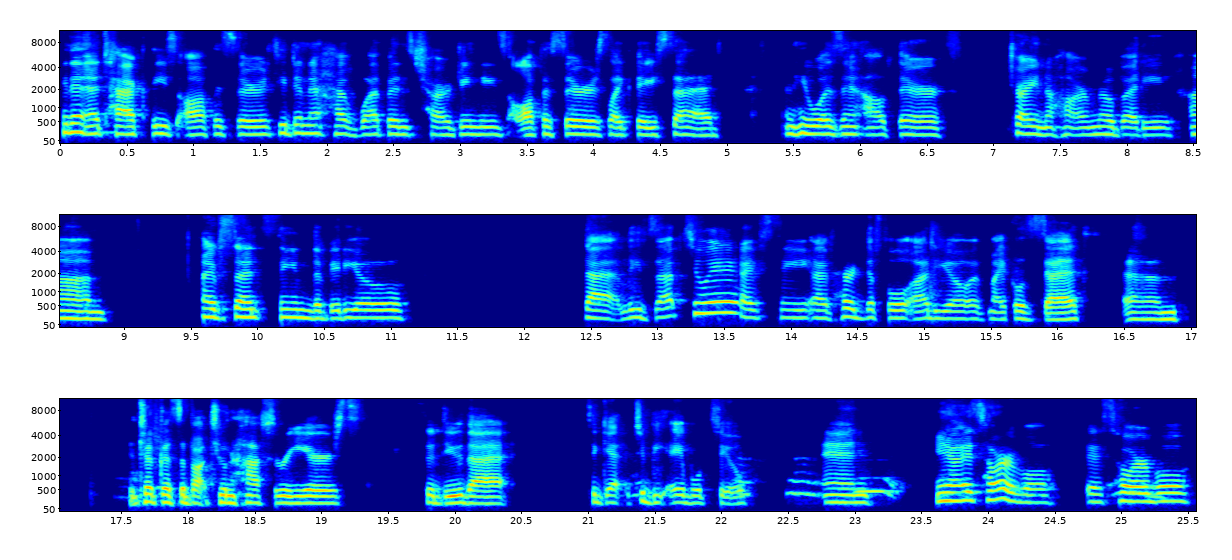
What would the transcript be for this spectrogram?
he didn't attack these officers. He didn't have weapons charging these officers like they said, and he wasn't out there trying to harm nobody. Um, I've since seen the video that leads up to it. I've seen, I've heard the full audio of Michael's death. Um, it took us about two and a half, three years to do that, to get to be able to. And, you know, it's horrible. It's horrible.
